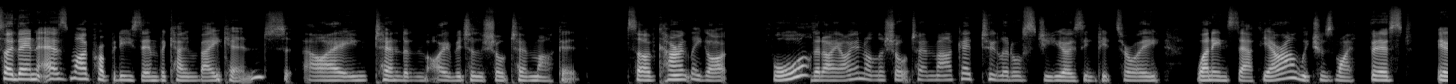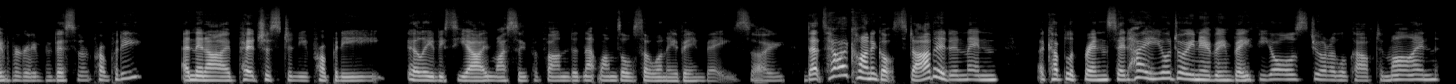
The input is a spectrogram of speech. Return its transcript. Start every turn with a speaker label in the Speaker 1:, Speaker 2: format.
Speaker 1: So then, as my properties then became vacant, I turned them over to the short term market. So I've currently got four that I own on the short term market two little studios in Fitzroy, one in South Yarra, which was my first ever investment property. And then I purchased a new property earlier this year in my super fund, and that one's also on Airbnb. So that's how I kind of got started. And then a couple of friends said, Hey, you're doing Airbnb for yours. Do you want to look after mine?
